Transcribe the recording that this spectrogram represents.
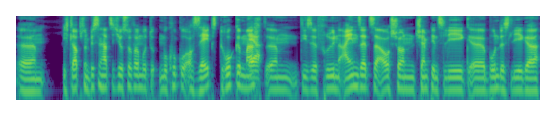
ähm, ich glaube, so ein bisschen hat sich Yusufa Mokoko auch selbst Druck gemacht. Ja. Ähm, diese frühen Einsätze auch schon Champions League, äh, Bundesliga.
